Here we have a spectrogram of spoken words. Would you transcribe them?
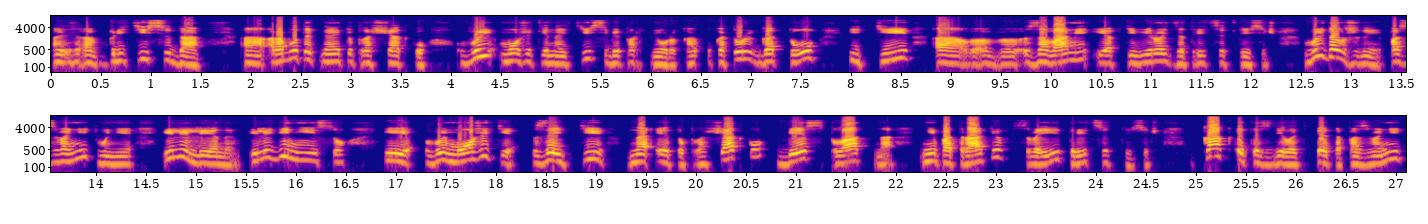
а, а, прийти сюда, а, работать на эту площадку, вы можете найти себе партнера, у который готов идти а, за вами и активировать за 30 тысяч. Вы должны позвонить мне или Лене, или Денису, и вы можете зайти на эту площадку бесплатно, не потратив свои 30 тысяч. Как это сделать? Это позвонить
